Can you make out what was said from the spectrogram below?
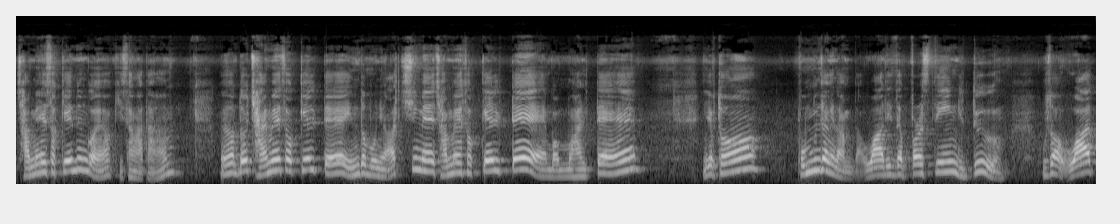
잠에서 깨는 거예요. 기상하다. 너 잠에서 깰 때, 인더 모닝 아침에 잠에서 깰 때, 뭐뭐 할 때, 이제부터 본 문장이 나옵니다. What is the first thing you do? 우선 what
